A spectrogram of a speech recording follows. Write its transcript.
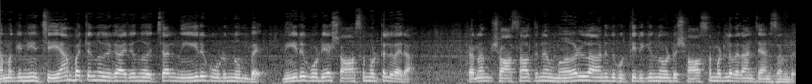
നമുക്കിനി ചെയ്യാൻ പറ്റുന്ന ഒരു കാര്യം എന്ന് വെച്ചാൽ നീര് കൂടുന്ന മുമ്പേ നീര് കൂടിയ ശ്വാസമുട്ടൽ വരാം. കാരണം ശ്വാസത്തിന് മുകളിലാണ് ഇത് കുത്തിയിരിക്കുന്നതുകൊണ്ട് ശ്വാസമുട്ടൽ വരാൻ ചാൻസ് ഉണ്ട്.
